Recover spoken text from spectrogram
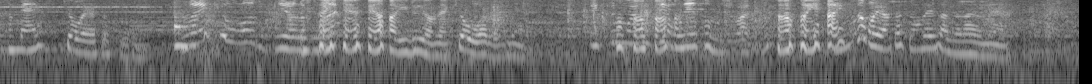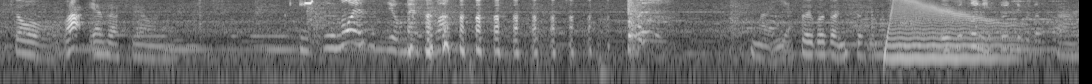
ね。今日は優しいね。あんまり今日はいらなくない？いやいるよね。今日はだね。いつも優しいお姉様じゃないの？いやいつも優しいお姉さんじゃないよね。今日は優しいお姉いつも優しいお姉様いいやそういうことにしときます。そういうことにしといてくださは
